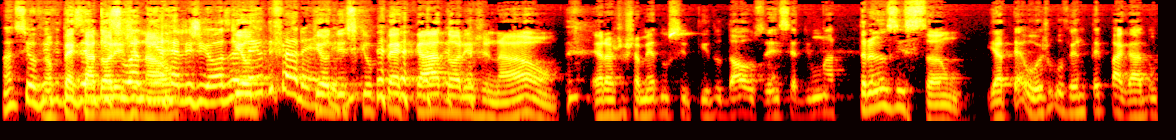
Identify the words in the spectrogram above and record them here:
Mas o senhor vive pecado que original, sua linha religiosa é eu, meio diferente. Que eu disse que o pecado original era justamente no sentido da ausência de uma transição. E até hoje o governo tem pagado um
